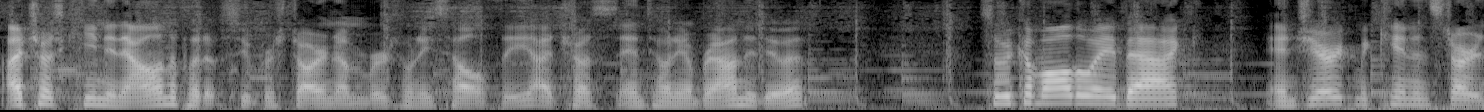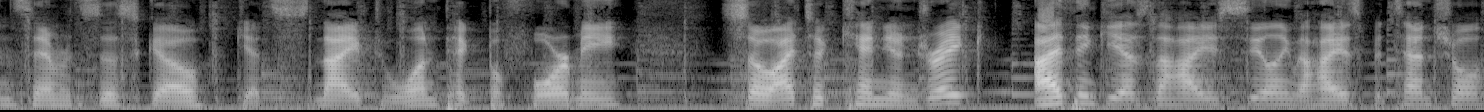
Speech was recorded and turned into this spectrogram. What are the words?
I trust Keenan Allen to put up superstar numbers when he's healthy. I trust Antonio Brown to do it. So we come all the way back, and Jerick McKinnon starting in San Francisco gets sniped one pick before me. So I took Kenyon Drake. I think he has the highest ceiling, the highest potential.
